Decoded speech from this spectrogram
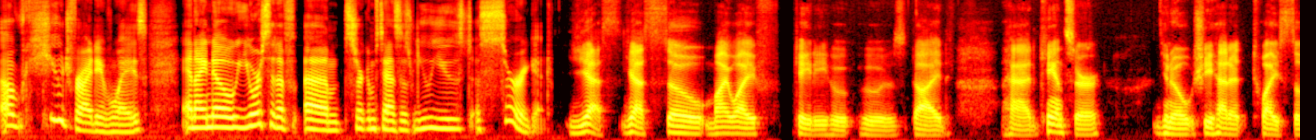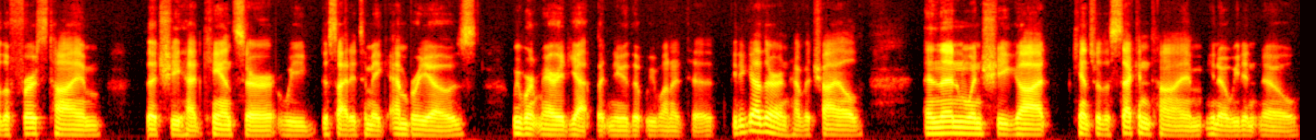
a huge variety of ways. And I know your set of um, circumstances, you used a surrogate. Yes, yes. So my wife, Katie, who who's died, had cancer. You know, she had it twice. So the first time that she had cancer, we decided to make embryos. We weren't married yet, but knew that we wanted to be together and have a child. And then when she got cancer the second time, you know, we didn't know,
